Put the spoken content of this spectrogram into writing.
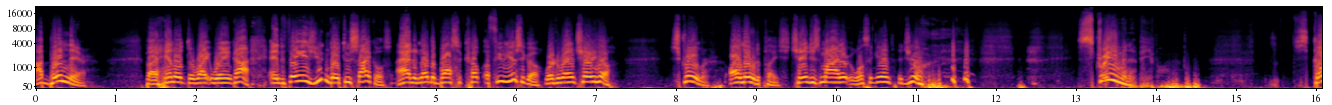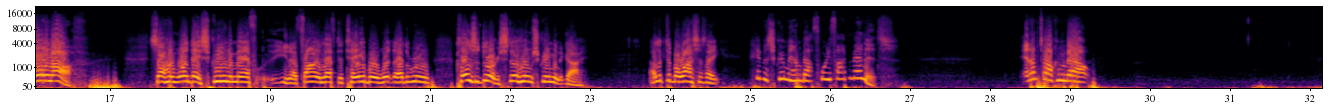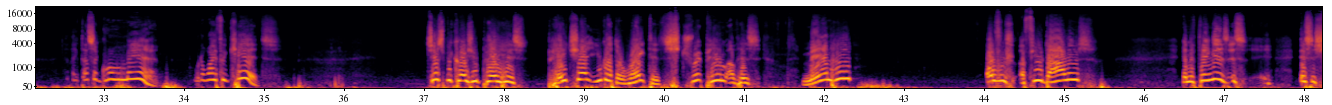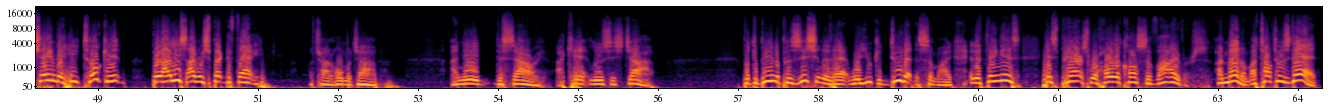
I've been there. But I handled it the right way in God. And the thing is, you can go through cycles. I had another boss a, couple, a few years ago working around Cherry Hill. Screamer, all over the place. Change his mind, once again, a Jew. Screaming at people. Just going off. Saw him one day screaming at man, you know, finally left the table, went in the other room, closed the door, still hear him screaming at the guy. I looked at my watch, I was like, hey, been screaming at him about 45 minutes. And I'm talking about, like, that's a grown man with a wife and kids just because you pay his paycheck, you got the right to strip him of his manhood over a few dollars? And the thing is, it's, it's a shame that he took it, but at least I respect the fact I'm trying to hold my job. I need the salary. I can't lose this job. But to be in a position of that where you could do that to somebody, and the thing is, his parents were Holocaust survivors. I met him. I talked to his dad.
